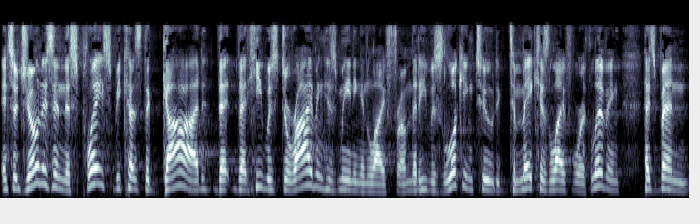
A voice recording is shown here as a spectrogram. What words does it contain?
And so Jonah's in this place because the God that, that he was deriving his meaning in life from, that he was looking to, to to make his life worth living, has been,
